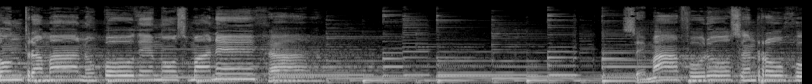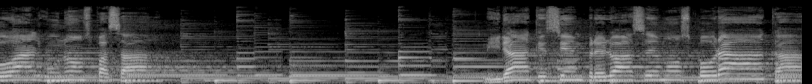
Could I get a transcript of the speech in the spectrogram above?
contramano podemos manejar. Semáforos en rojo, algunos pasar. Mira que siempre lo hacemos por acá.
